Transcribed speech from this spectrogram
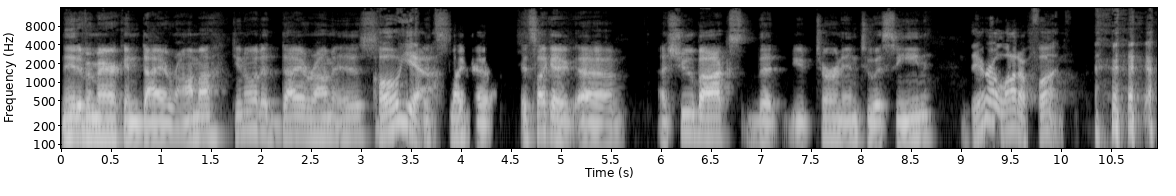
Native American diorama. Do you know what a diorama is? Oh yeah, it's like a it's like a uh, a shoebox that you turn into a scene. They're a lot of fun. it,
